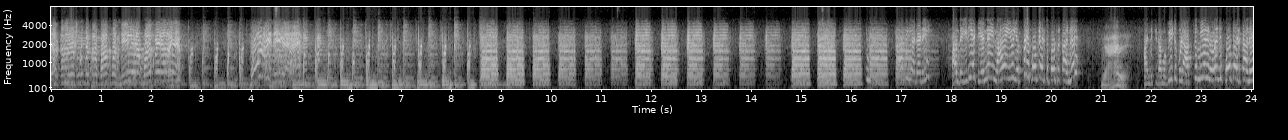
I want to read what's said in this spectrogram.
ஏற்கனவே குடும்பத்துல குழப்பம் நீ வேற குழப்பிடாத மூடி நீ வேற. பாத்தீங்களா டாடி. அந்த இடியட் என்னையும் நாயையும் எப்படி போட்டோ எடுத்து போட்டிருக்கான்னு யாரு? அன்னைக்கு நம்ம வீட்டுக்குள்ள அத்துமீறி நுழைஞ்சு போட்டோ எடுத்தானே?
